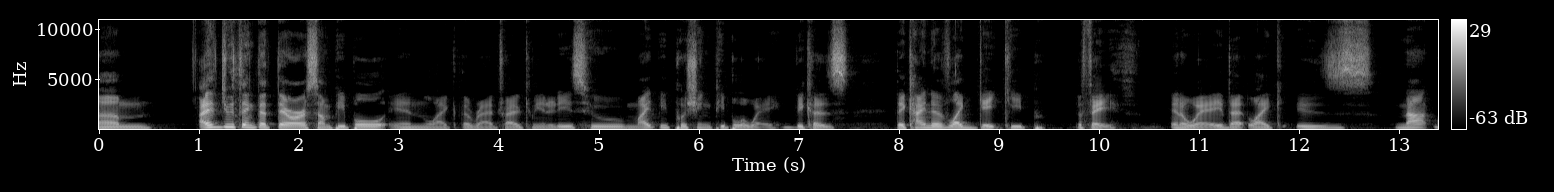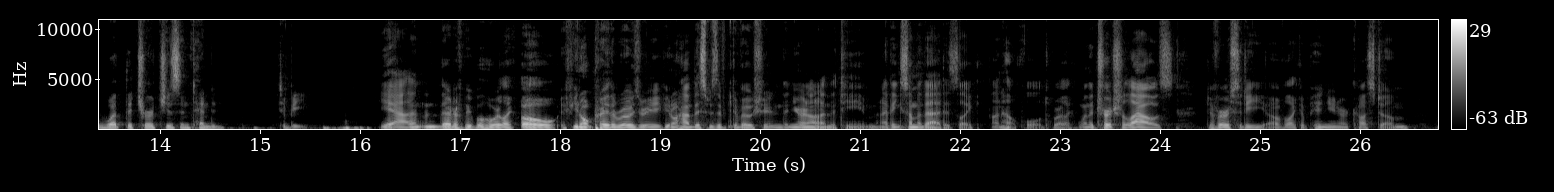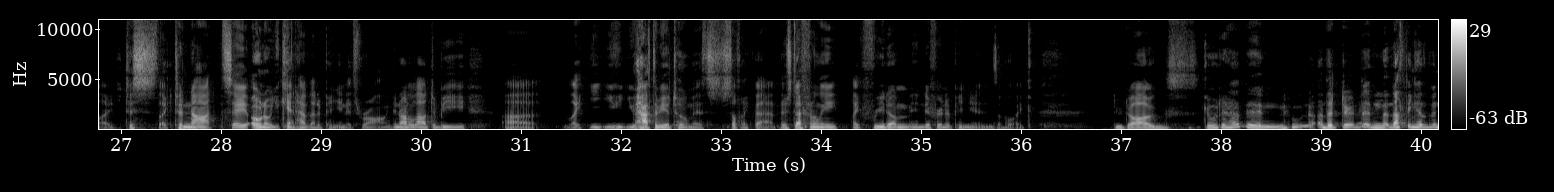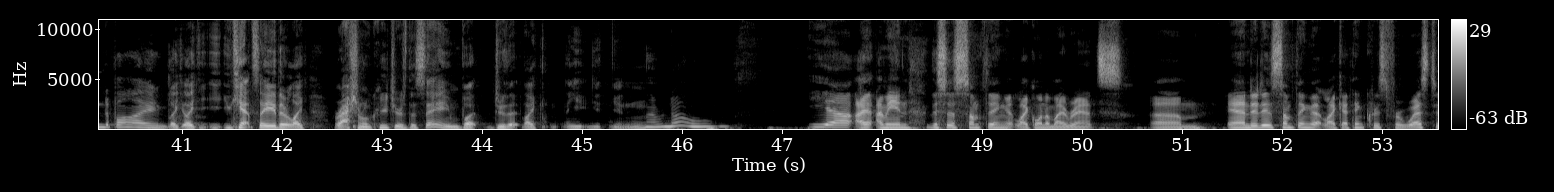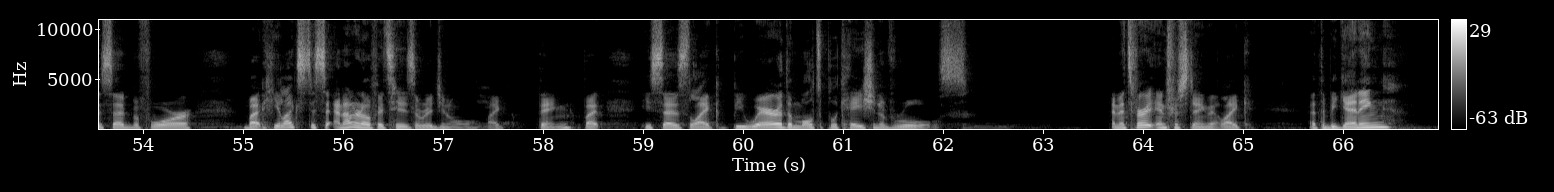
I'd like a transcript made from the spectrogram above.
um, I do think that there are some people in like the rad trad communities who might be pushing people away because they kind of like gatekeep the faith in a way that like is not what the church is intended to be. yeah and there are people who are like oh if you don't pray the rosary if you don't have this specific devotion then you're not on the team and i think some of that is like unhelpful to where like when the church allows diversity of like opinion or custom like to like to not say oh no you can't have that opinion. It's wrong. You're not allowed to be uh like you you have to be a thomist stuff like that. There's definitely like freedom in different opinions of like do dogs go to heaven? Who know there- that nothing has been defined. Like like you, you can't say they're like rational creatures the same but do that like you, you, you never know. Yeah, I, I mean, this is something like one of my rants. Um, and it is something that like I think Christopher West has said before, but he likes to say and I don't know if it's his original like thing, but he says like beware the multiplication of rules. And it's very interesting that like at the beginning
